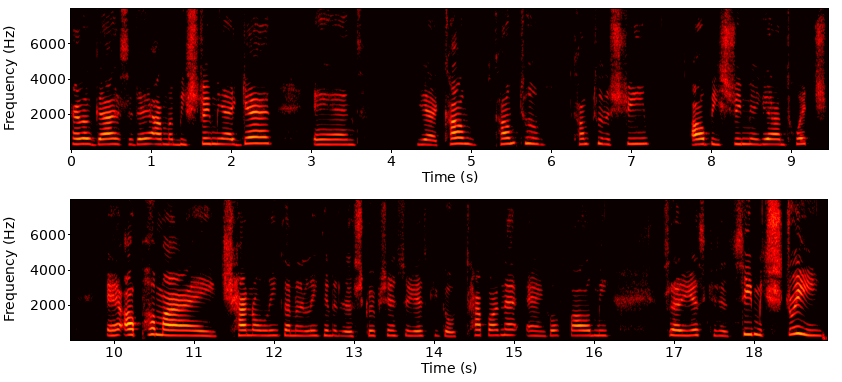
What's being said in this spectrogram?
Hello guys, today I'm gonna be streaming again. And yeah, come come to come to the stream. I'll be streaming again on Twitch. And I'll put my channel link on the link in the description so you guys can go tap on that and go follow me. So you guys can see me stream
